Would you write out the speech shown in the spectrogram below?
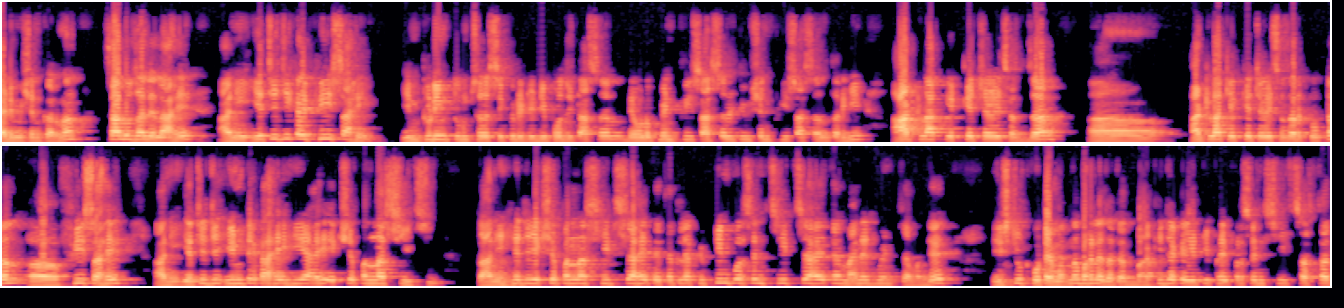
ऍडमिशन करणं चालू झालेलं आहे. आणि याची जी काही फीस आहे इन्क्लुडिंग तुमचं सिक्युरिटी डिपॉझिट असेल डेव्हलपमेंट फीस असेल ट्युशन फीस असेल तर ही आठ लाख एक्केचाळीस हजार आठ लाख एक्केचाळीस हजार टोटल फीस आहे. आणि याची जी इनटेक आहे ही आहे एकशे पन्नास सीटची आणि हे जे एकशे पन्नास सीट्स आहेत त्याच्यातल्या फिफ्टीन पर्सेंट सीट्स ज्या आहेत त्या मॅनेजमेंटच्या म्हणजे इन्स्टिट्यूट कोट्यामधनं भरल्या जातात. बाकी ज्या काही एटी फाईव्ह पर्सेंट सीट्स असतात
